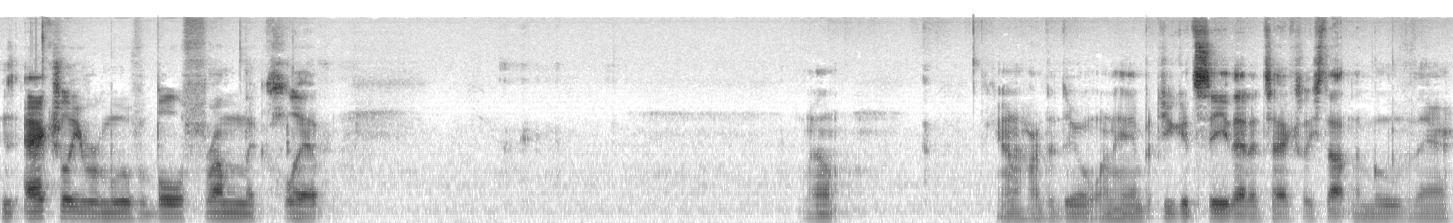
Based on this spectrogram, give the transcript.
is actually removable from the clip. Well, kind of hard to do with one hand, but you could see that it's actually starting to move there.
